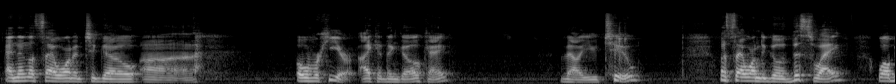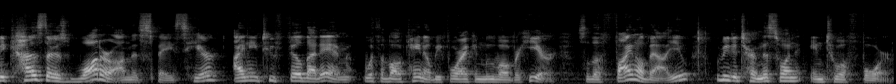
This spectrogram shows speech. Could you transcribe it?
And then let's say I wanted to go uh, over here. I could then go, okay, value 2. Let's say I wanted to go this way. Well, because there's water on this space here, I need to fill that in with a volcano before I can move over here. So the final value would be to turn this one into a 4.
